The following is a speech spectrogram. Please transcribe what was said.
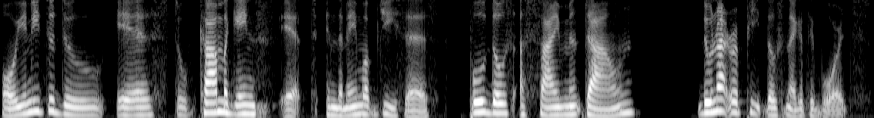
all you need to do is to come against it in the name of Jesus, pull those assignments down. Do not repeat those negative words,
